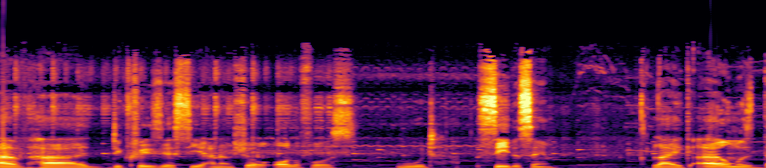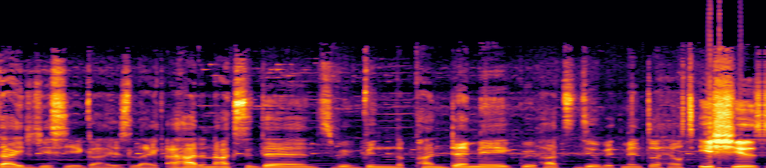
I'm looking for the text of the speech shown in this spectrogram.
I've had the craziest year, and I'm sure all of us would say the same. Like, I almost died this year, guys. Like, I had an accident, we've been in the pandemic, we've had to deal with mental health issues,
